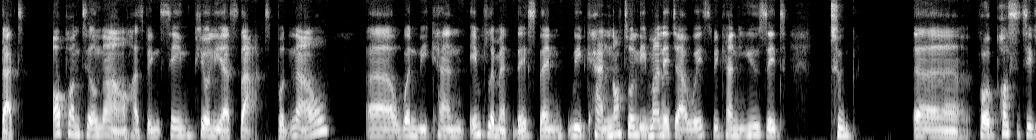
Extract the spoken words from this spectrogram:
that up until now has been seen purely as that. But now, uh, when we can implement this, then we can not only manage our waste, we can use it to uh, for positive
